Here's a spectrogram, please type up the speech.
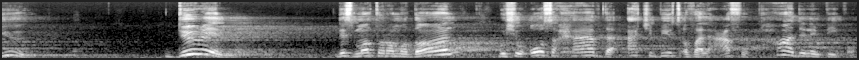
you during this month of Ramadan, we should also have the attributes of al-afu, pardoning people.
